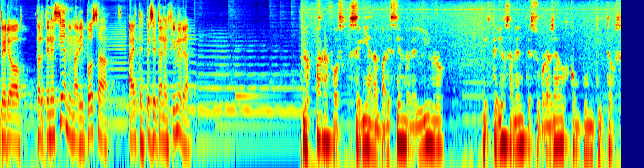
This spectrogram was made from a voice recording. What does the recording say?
Pero, ¿pertenecía mi mariposa a esta especie tan efímera? Los párrafos seguían apareciendo en el libro misteriosamente subrayados con puntitos.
